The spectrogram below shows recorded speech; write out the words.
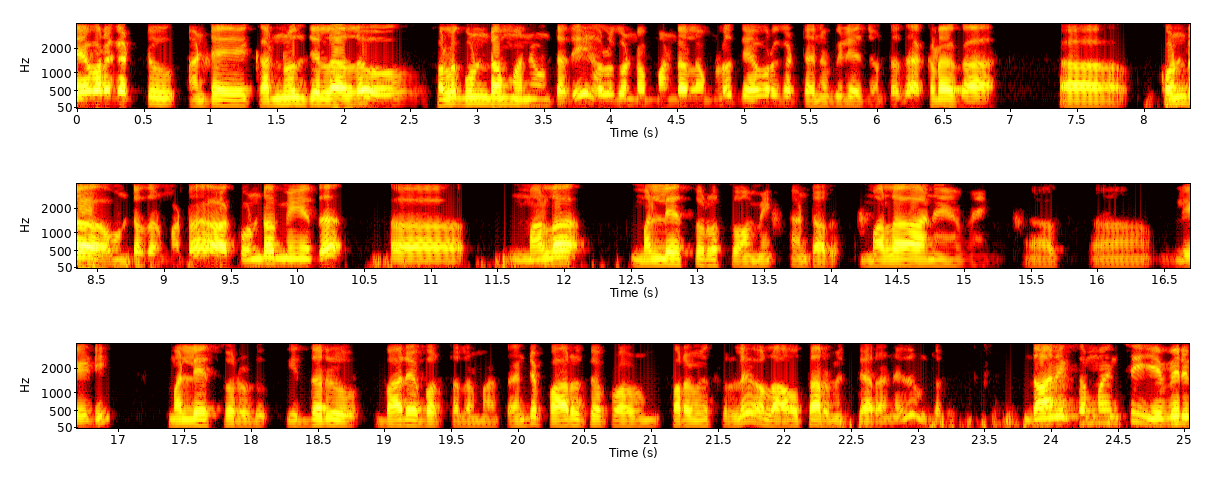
దేవరగట్టు అంటే కర్నూలు జిల్లాలో హొలగుండం అని ఉంటది. హొలగుండం మండలంలో దేవరగట్టు అనే విలేజ్ ఉంటది. అక్కడ ఒక ఆ, కొండ ఉంటది అనమాట ఆ కొండ మీద ఆ, మల మల్లేశ్వర స్వామి అంటారు. మల అనే లేడీ మల్లేశ్వరుడు. ఇద్దరు భార్యాభర్తలు అనమాట అంటే పార్వతి పరమేశ్వరులే వాళ్ళ అవతారం ఎత్తారు అనేది ఉంటుంది. దానికి సంబంధించి ఎవరి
